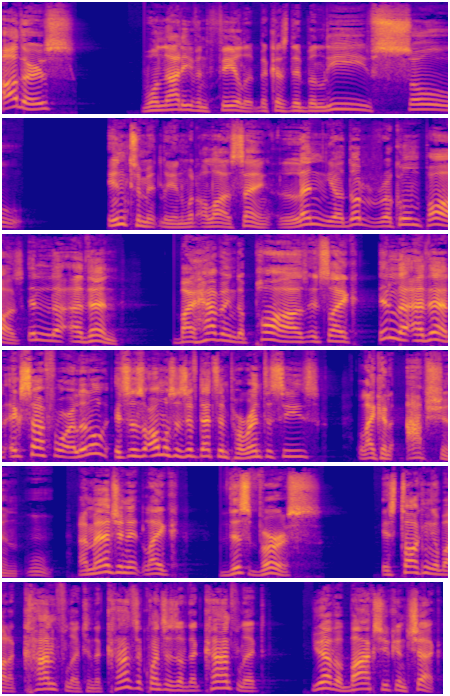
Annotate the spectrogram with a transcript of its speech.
Others will not even feel it because they believe so intimately in what Allah is saying. لَن يَضُرَّكُمْ pause إِلَّا أَذَن. By having the pause, it's like إِلَّا أَذَن, except for a little. It's just almost as if that's in parentheses, like an option. Imagine it like this verse is talking about a conflict and the consequences of the conflict. You have a box you can check.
